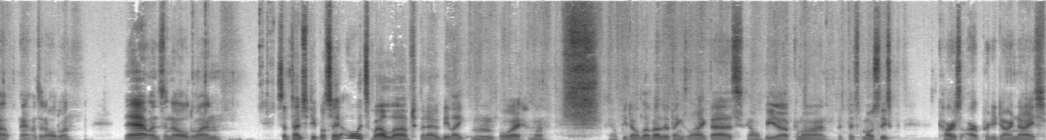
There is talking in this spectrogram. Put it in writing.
Oh, that one's an old one. That one's an old one. Sometimes people say, oh, it's well loved, but I would be like, hmm, boy, huh. I hope you don't love other things like that. It's all beat up. Come on. But this, most of these cars are pretty darn nice.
